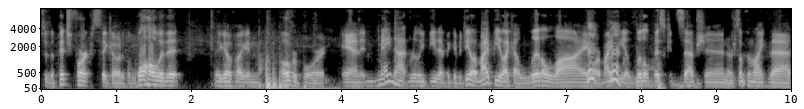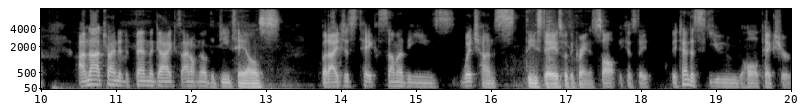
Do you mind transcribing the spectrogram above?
to the pitchforks, they go to the wall with it, they go fucking overboard, and it may not really be that big of a deal. It might be like a little lie, or it might be a little misconception, or something like that. I'm not trying to defend the guy because I don't know the details, but I just take some of these witch hunts these days with a grain of salt because they they tend to skew the whole picture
